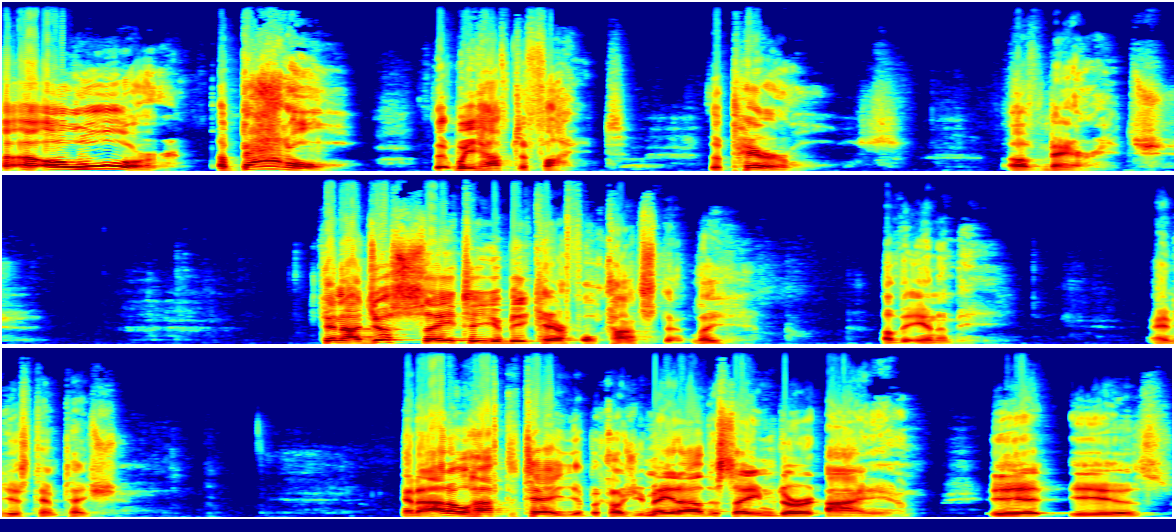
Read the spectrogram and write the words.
a, a war, a battle that we have to fight. The perils of marriage. Can I just say to you, be careful constantly of the enemy and his temptation. And I don't have to tell you because you made out of the same dirt I am. It is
